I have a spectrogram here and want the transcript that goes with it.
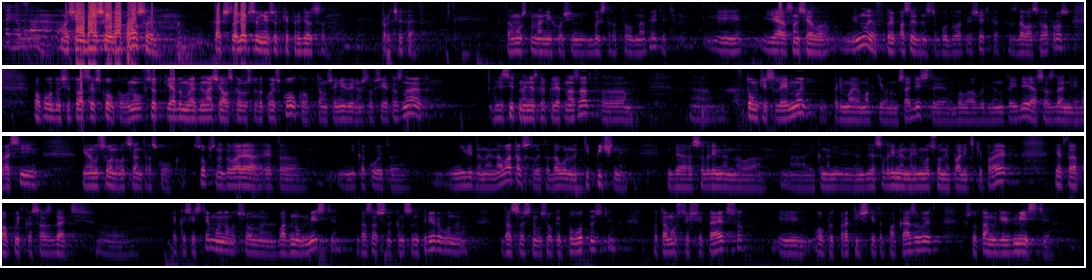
Take your time. and reply. Очень большие вопросы, так что лекцию мне все-таки придется прочитать, Потому что на них очень быстро трудно ответить. И я сначала, ну, я в той последовательности буду отвечать, как задавался вопрос, по поводу ситуации в Сколково. Ну, все-таки, я думаю, я для начала скажу, что такое Сколково, потому что я не уверен, что все это знают. Действительно, несколько лет назад э, э, в том числе и мной, при моем активном содействии, была выдвинута идея о создании в России инновационного центра Сколково. Собственно говоря, это не какое-то невиданное новаторство, это довольно типичный для, современного, а, для современной инновационной политики проект. Это попытка создать э, экосистему инновационную в одном месте, достаточно концентрированную, достаточно высокой плотности, потому что считается, и опыт практически это показывает, что там, где вместе,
